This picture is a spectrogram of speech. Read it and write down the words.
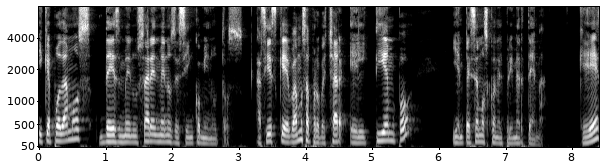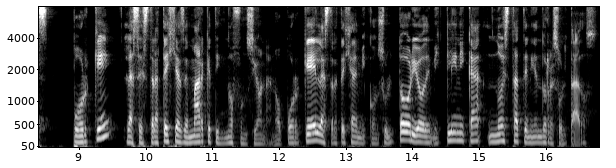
y que podamos desmenuzar en menos de 5 minutos. Así es que vamos a aprovechar el tiempo y empecemos con el primer tema, que es por qué las estrategias de marketing no funcionan o por qué la estrategia de mi consultorio, de mi clínica, no está teniendo resultados.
